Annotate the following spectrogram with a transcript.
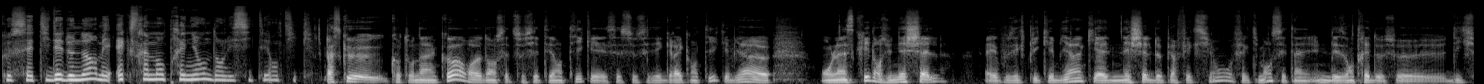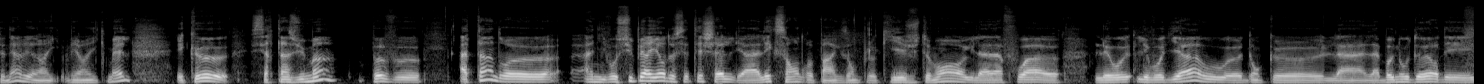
que cette idée de norme est extrêmement prégnante dans les cités antiques. Parce que quand on a un corps dans cette société antique et cette société grecque antique, eh bien, on l'inscrit dans une échelle. Et vous expliquez bien qu'il y a une échelle de perfection, effectivement, c'est une des entrées de ce dictionnaire, Véronique Mel, et que certains humains peuvent euh, atteindre euh, un niveau supérieur de cette échelle. Il y a Alexandre, par exemple, qui est justement, il a à la fois euh, l'évodia, ou donc la, bonne odeur des,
